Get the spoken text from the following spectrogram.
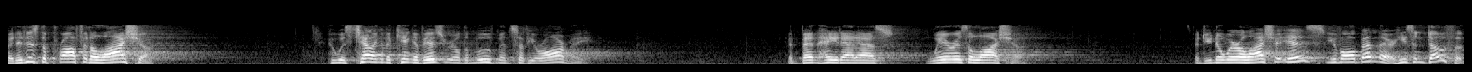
but it is the prophet Elisha who is telling the king of Israel the movements of your army. And Ben Hadad asks, Where is Elisha? And do you know where Elisha is? You've all been there. He's in Dothan.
